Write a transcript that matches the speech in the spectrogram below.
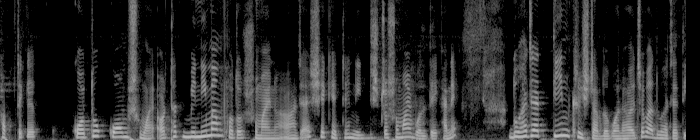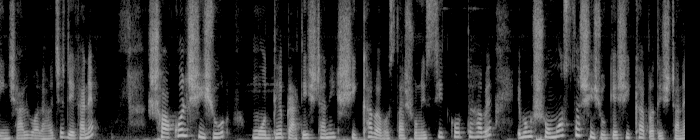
সব থেকে কত কম সময়, অর্থাৎ মিনিমাম কত সময় নেওয়া যায় সেক্ষেত্রে নির্দিষ্ট সময় বলতে এখানে দু তিন খ্রিস্টাব্দ বলা হয়েছে বা দু হাজার তিন সাল বলা হয়েছে, যেখানে সকল শিশুর মধ্যে প্রাতিষ্ঠানিক শিক্ষা ব্যবস্থা সুনিশ্চিত করতে হবে এবং সমস্ত শিশুকে শিক্ষা প্রতিষ্ঠানে,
